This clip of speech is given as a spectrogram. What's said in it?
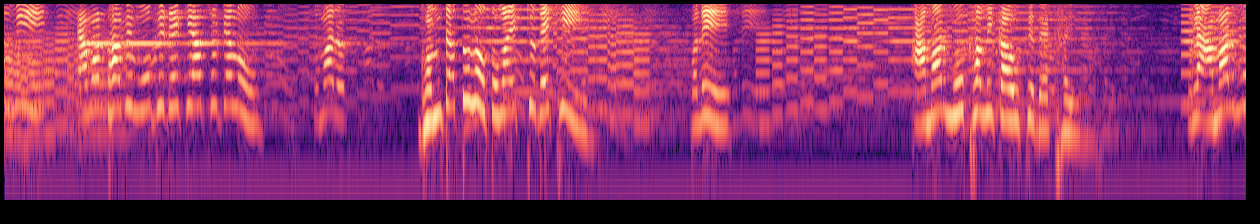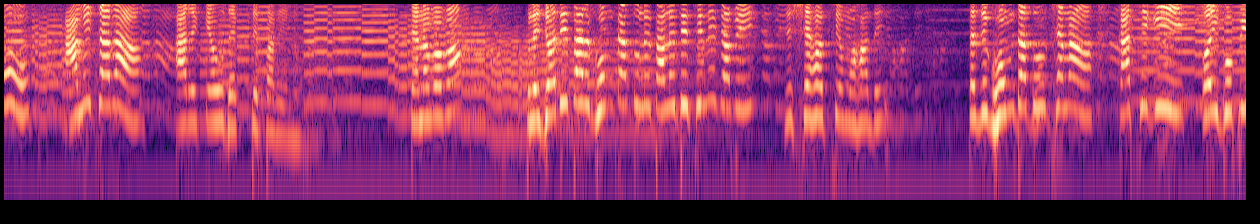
তুমি এমন ভাবে মুখে ডেকে আছো কেন? তোমার ঘুমটা তুলো, তোমায় একটু দেখি। বলে, আমার মুখ আমি কাউকে দেখাই না। বলে, আমার মুখ আমি ছাড়া আর কেউ দেখতে পারে না। কেন বাবা? বলে, যদি তার ঘুমটা তুলে তাহলে তুই চিনে যাবে যে সে হচ্ছে মহাদেব। তা যে ঘুমটা তুলছে না, কাছে গিয়ে ওই গোপী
